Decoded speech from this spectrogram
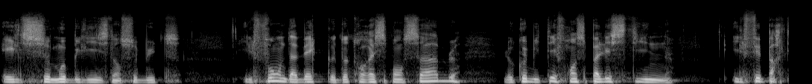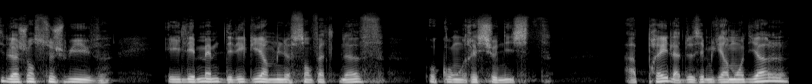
et il se mobilise dans ce but. Il fonde avec d'autres responsables le comité France-Palestine. Il fait partie de l'agence juive et il est même délégué en 1929 au Congrès sioniste. Après la Deuxième Guerre mondiale,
